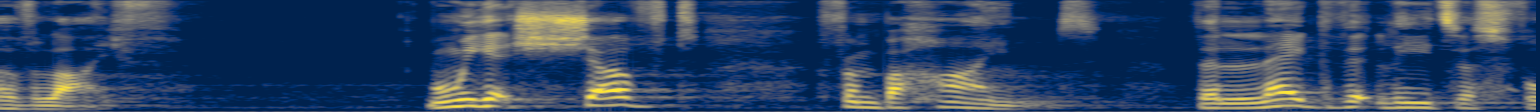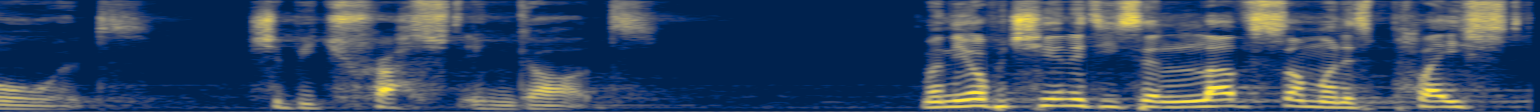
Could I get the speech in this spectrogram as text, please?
of life. When we get shoved from behind, the leg that leads us forward should be trust in God. When the opportunity to love someone is placed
